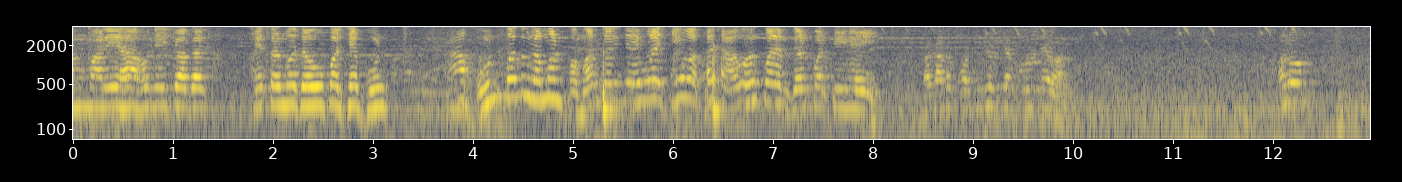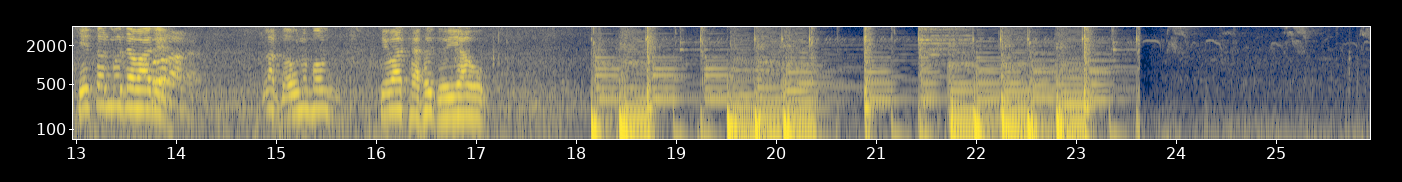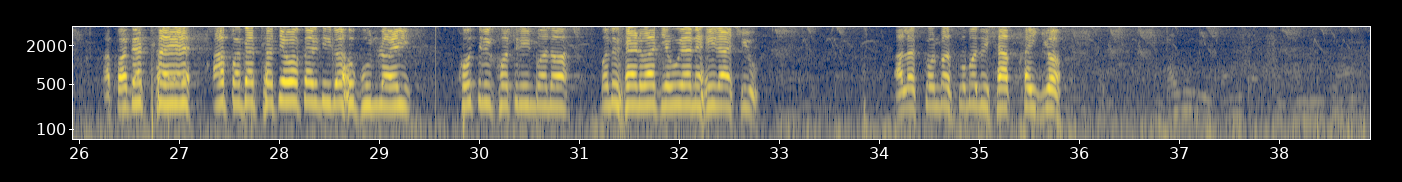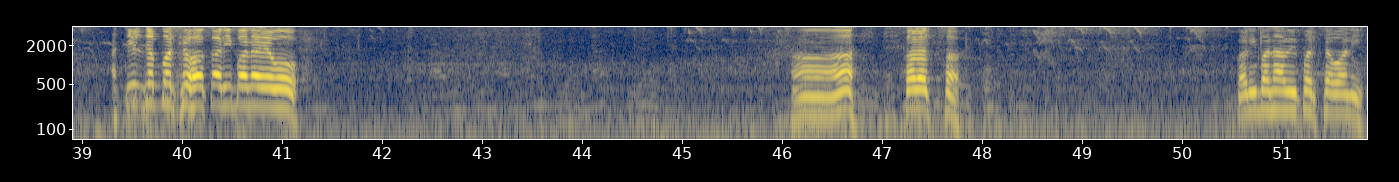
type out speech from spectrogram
આ મારી હા સ્વાગત. ખેતરમાં જવું પડશે ભૂંડ. આ ભૂંડ બધું રમણ ભમણ કરી જાય હોય જે વખત આવો હોય કોઈ સમજણ પડતી નહીં. ખેતરમાં જવા દે. એટલે ઘઉંનું બહુ કેવા થયા જોઈ આવું. આ પગથ થયે આ પગથ છે તેવો કરી દીધો હું ભૂંડ નહીં ખોતરી ખોતરી બધો બધું હેડવા જેવું એને હિરાશ્યું. આ લસકોન બસકો બધું સાફ થઈ ગયો. આ ચીલ જબ્બર છે, હકારી બનાવે એવો. હા, સરસ છે. કરી બનાવવી પડશે વાની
